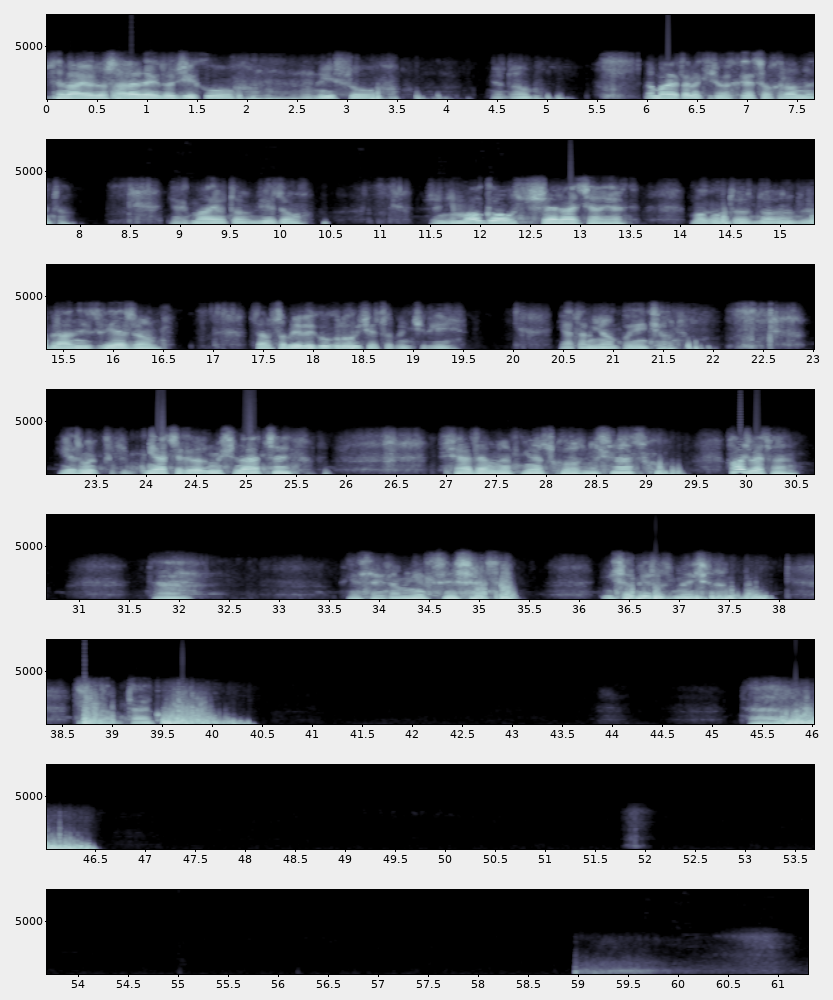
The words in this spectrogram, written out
Strzelają do sarenek, do dzików, lisów, wiadomo. No mają tam jakieś okresy ochronne, to jak mają, to wiedzą, że nie mogą strzelać, a jak mogą, to do wybranych zwierząt. Sam sobie wygooglujcie, co będziecie wiedzieć. Ja tam nie mam pojęcia. Jest mój pniaczek rozmyślaczek. Siadam na pniaczku rozmyślaczku. Chodź Batman. Tak. Piesek do mnie przyszedł. I sobie rozmyślam. Słucham taków. Tak.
